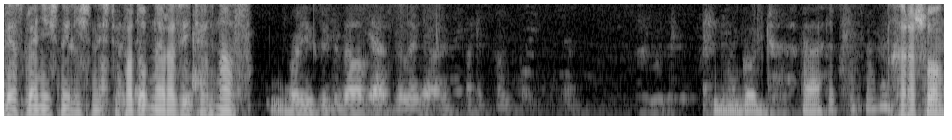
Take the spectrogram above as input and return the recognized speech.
безграничной личностью, подобное развитие в нас. Хорошо.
